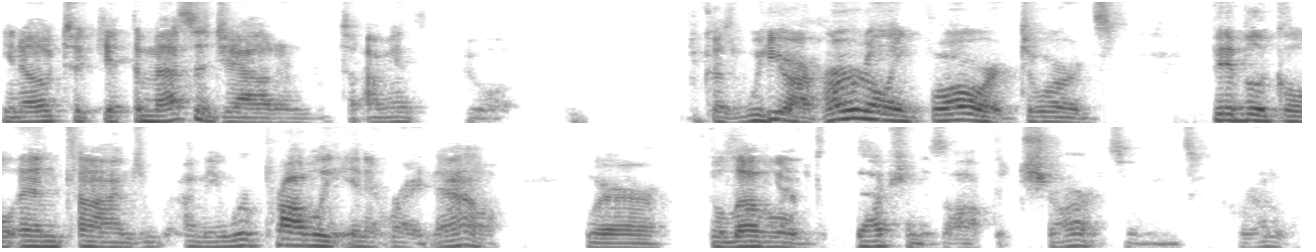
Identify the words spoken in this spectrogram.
you know, to get the message out. And to, I mean, because we are hurtling forward towards biblical end times. I mean, we're probably in it right now where the level of deception is off the charts. I mean, it's incredible.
